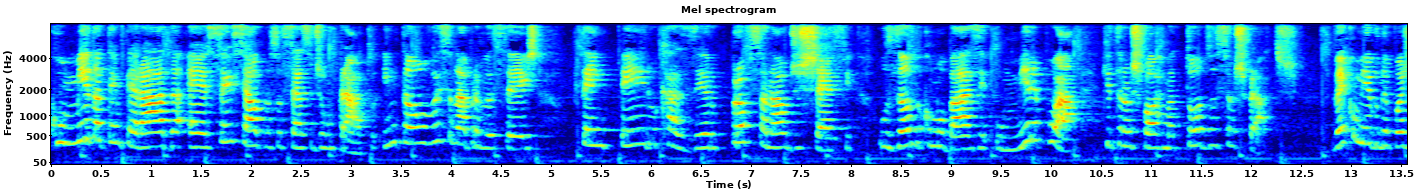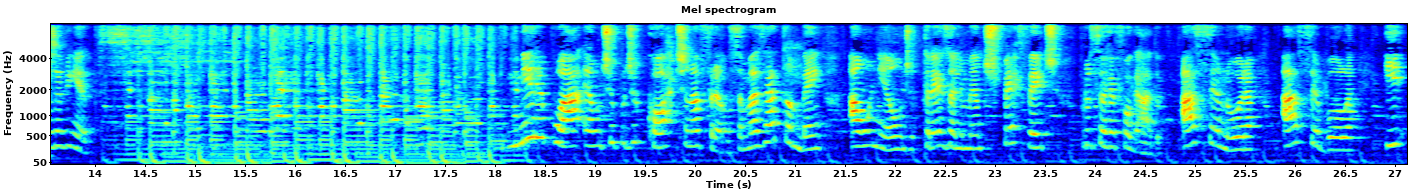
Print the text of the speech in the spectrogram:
Comida temperada é essencial para o sucesso de um prato. Então eu vou ensinar para vocês tempero caseiro profissional de chefe, usando como base o mirepoix, que transforma todos os seus pratos. Vem comigo depois da vinheta. Mirepoix é um tipo de corte na França, mas é também a união de três alimentos perfeitos para o seu refogado: a cenoura, a cebola e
